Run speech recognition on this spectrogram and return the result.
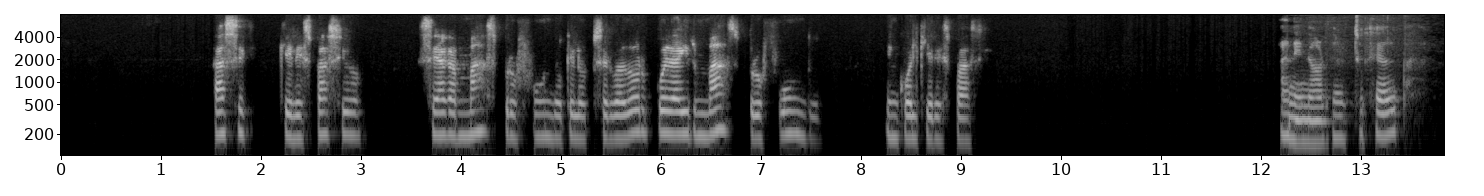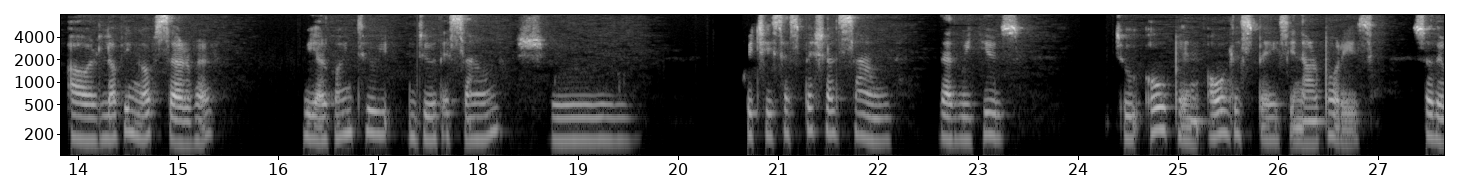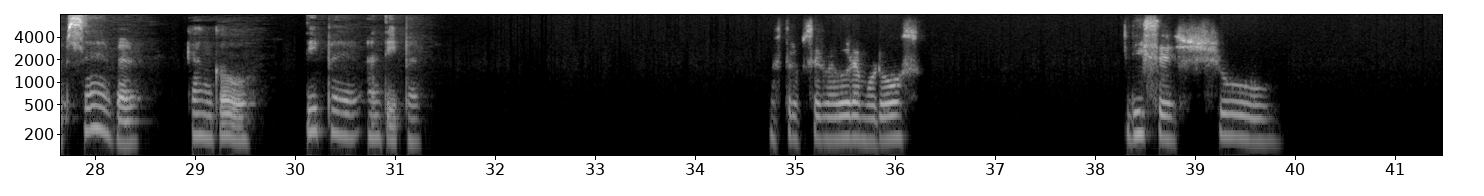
hace que el espacio se haga más profundo, que el observador pueda ir más profundo en cualquier espacio. And in order to help our loving observer, we are going to do the sound shu, which is a special sound that we use to open all the space in our bodies so the observer can go deeper and deeper. Nuestro observador amoroso dice Shu.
